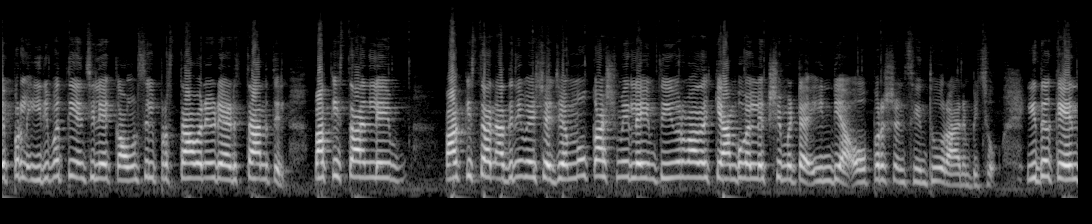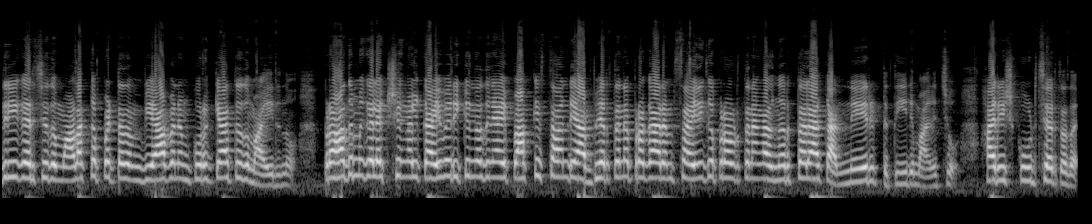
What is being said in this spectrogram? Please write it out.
ഏപ്രിൽ ഇരുപത്തിയഞ്ചിലെ കൗൺസിൽ പ്രസ്താവനയുടെ അടിസ്ഥാനത്തിൽ പാകിസ്ഥാനിലെയും പാകിസ്ഥാൻ അധിനിവേശ ജമ്മു കാശ്മീരിലെയും തീവ്രവാദ ക്യാമ്പുകൾ ലക്ഷ്യമിട്ട് ഇന്ത്യ ഓപ്പറേഷൻ സിന്ധൂർ ആരംഭിച്ചു. ഇത് കേന്ദ്രീകരിച്ചതും അളക്കപ്പെട്ടതും വ്യാപനം കുറയ്ക്കാത്തതുമായിരുന്നു പ്രാഥമിക ലക്ഷ്യങ്ങൾ കൈവരിക്കുന്നതിനായി പാകിസ്ഥാന്റെ അഭ്യർത്ഥന പ്രകാരം സൈനിക പ്രവർത്തനങ്ങൾ നിർത്തലാക്കാൻ നേരിട്ട് തീരുമാനിച്ചു. ഹരീഷ് കൂട്ടിച്ചേർത്തത്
